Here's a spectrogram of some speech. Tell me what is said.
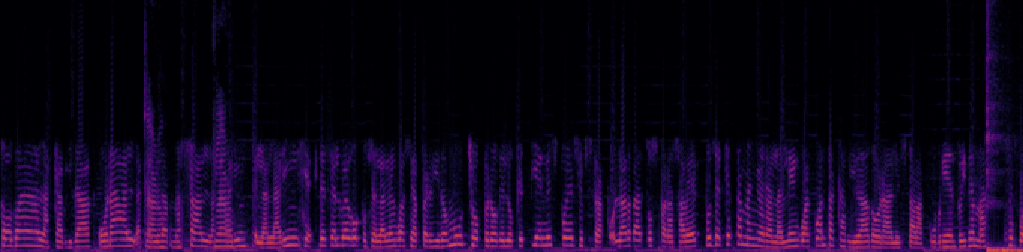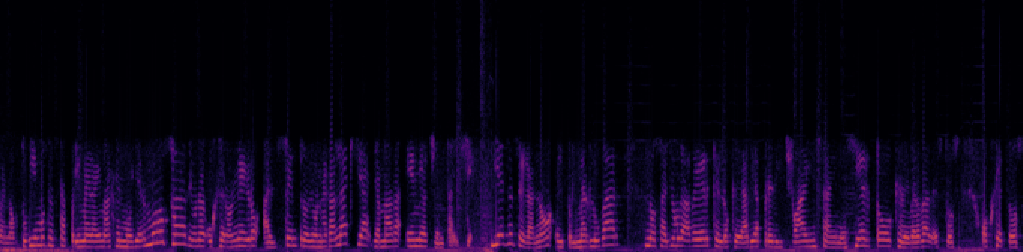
toda la cavidad oral, la Claro, cavidad nasal, la claro. faringe, la laringe. Desde luego, pues de la lengua se ha perdido mucho, pero de lo que tienes puedes extrapolar datos para saber, pues de qué tamaño era la lengua, cuánta cavidad oral estaba cubriendo y demás. Entonces, bueno, obtuvimos esta primera imagen muy hermosa de un agujero negro al centro de una galaxia llamada M87. Y ese se ganó el primer lugar. Nos ayuda a ver que lo que había predicho Einstein es cierto, que de verdad estos objetos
